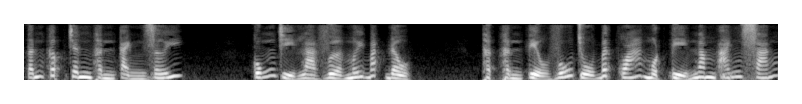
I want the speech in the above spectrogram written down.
Tấn cấp chân thần cảnh giới. Cũng chỉ là vừa mới bắt đầu. Thật thần tiểu vũ trụ bất quá một tỷ năm ánh sáng.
